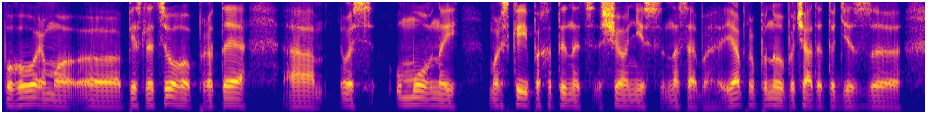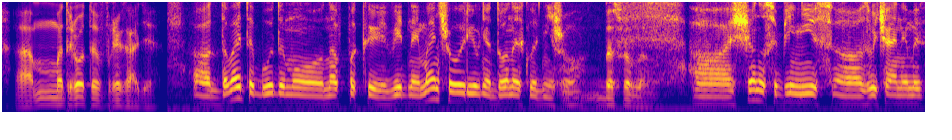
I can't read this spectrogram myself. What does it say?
поговоримо після цього про те, ось умовний морський пехотинець, що ніс на себе. Я пропоную почати тоді з е, медроти в бригаді. Давайте будемо навпаки від найменшого рівня до найскладнішого. Без проблем. Що на собі ніс звичайний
